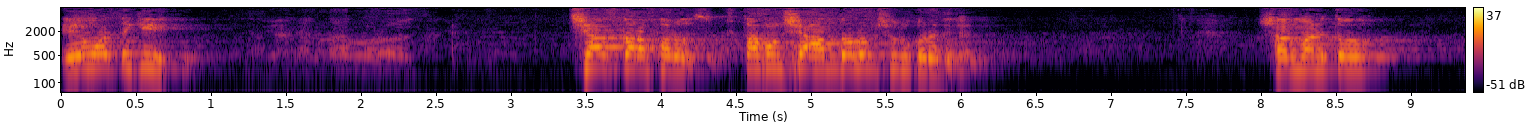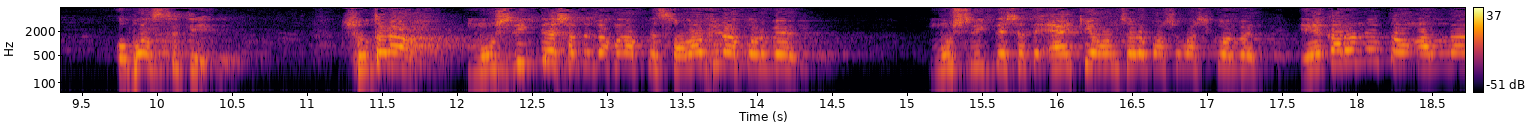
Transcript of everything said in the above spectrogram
এই মুহূর্তে কি? জিহাদ করা ফরজ। তখন সে আন্দোলন শুরু করে দিলেন। সম্মানিত উপস্থিতি। সুতরাং মুশরিকদের সাথে যখন আপনি চলাফেরা করবেন, মুশরিকদের সাথে একই অঞ্চলে বসবাস করবেন, এ কারণে তো আল্লাহ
